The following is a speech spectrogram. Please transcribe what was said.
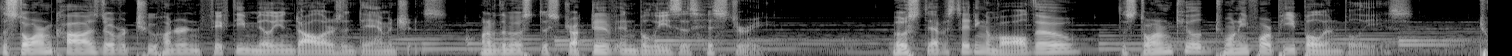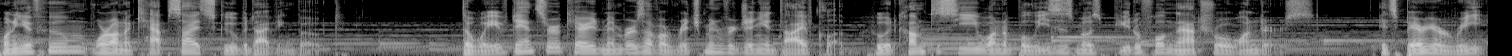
The storm caused over $250 million in damages, one of the most destructive in Belize's history. Most devastating of all, though, the storm killed 24 people in Belize, 20 of whom were on a capsized scuba diving boat. The wave dancer carried members of a Richmond, Virginia dive club who had come to see one of Belize's most beautiful natural wonders, its barrier reef.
